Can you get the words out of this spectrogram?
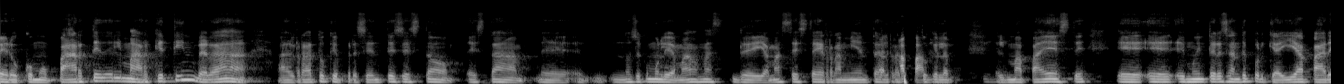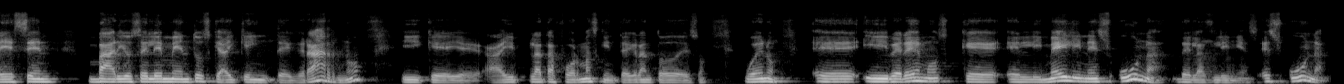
pero como parte del marketing, ¿verdad? Al rato que presentes esto, esta, eh, no sé cómo le, llamabas, le llamaste esta herramienta, el, rato que el mapa este, eh, eh, es muy interesante porque ahí aparecen varios elementos que hay que integrar, ¿no? Y que hay plataformas que integran todo eso. Bueno, y veremos que el emailing es una de las líneas, es una.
